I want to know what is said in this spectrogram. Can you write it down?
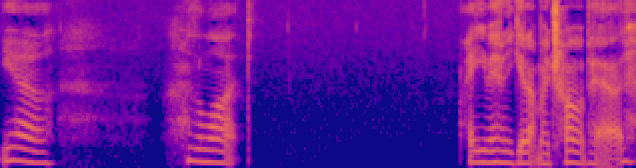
yeah, was a lot. I even had to get out my trauma pad.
